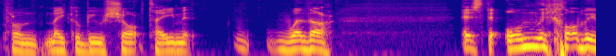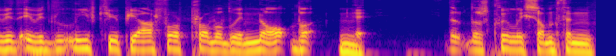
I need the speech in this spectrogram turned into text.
from Michael Beale's short time. Whether it's the only club he would he would leave QPR for, probably not. But mm. it, there, there's clearly something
